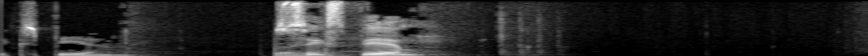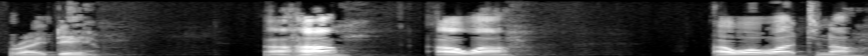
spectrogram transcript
6 p.m. Friday. 6 p.m. Friday. Uh huh. Our our what now?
